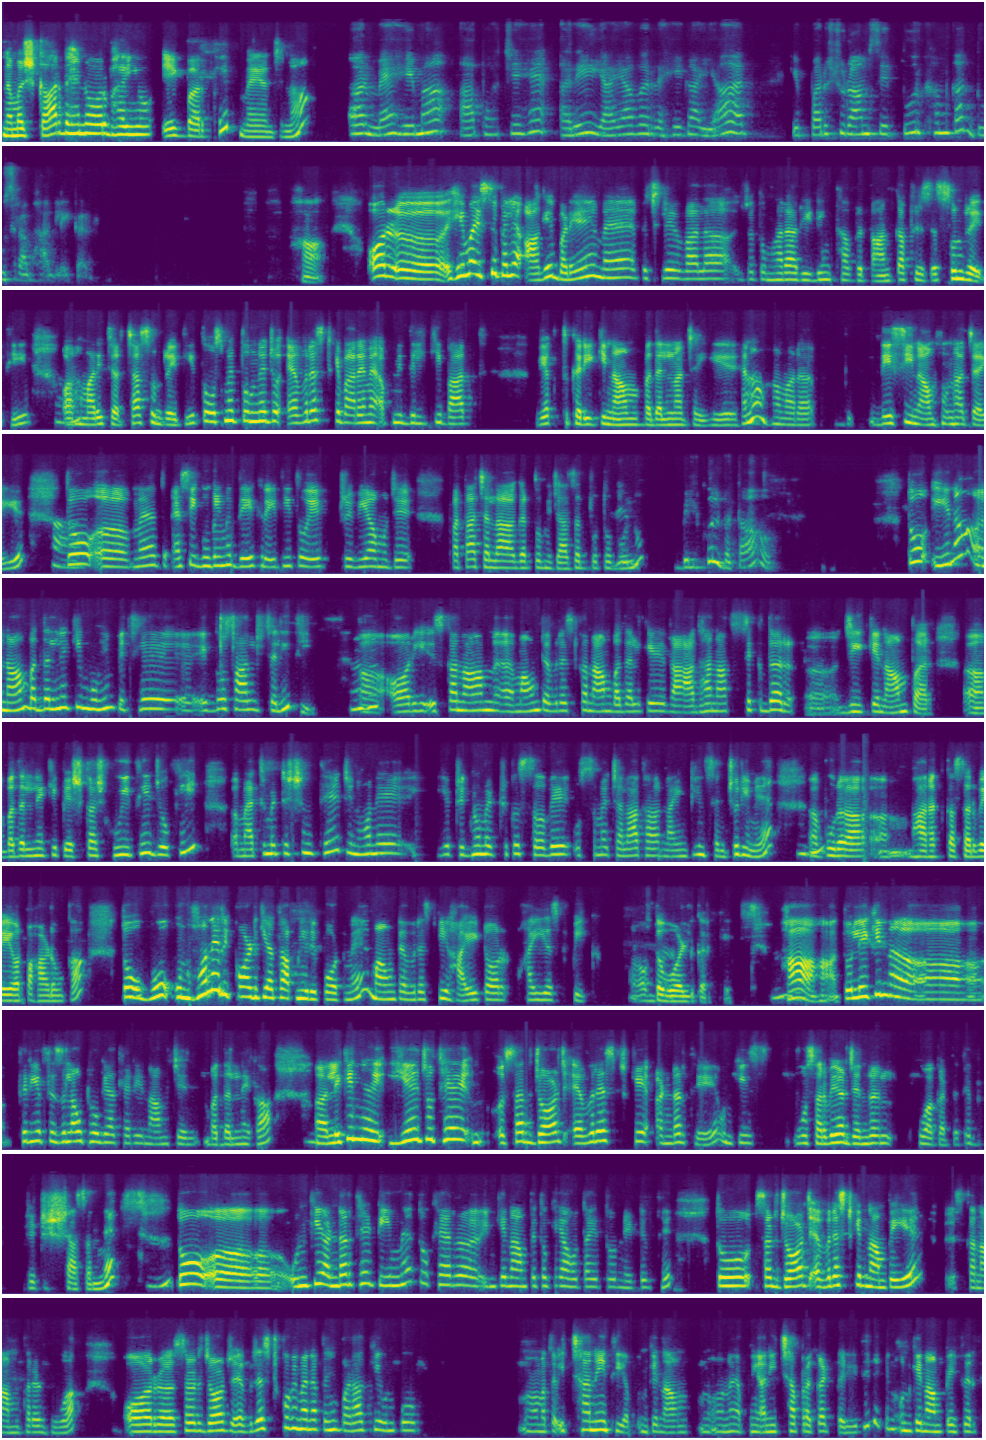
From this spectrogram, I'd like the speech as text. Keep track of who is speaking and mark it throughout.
Speaker 1: नमस्कार बहनों और भाइयों एक बार फिर मैं अंजना
Speaker 2: और मैं हेमा आ पहुँचे हैं अरे यायावर रहेगा याद कि परशुराम से तुरखम का दूसरा भाग लेकर
Speaker 1: हाँ और हेमा इससे पहले आगे बढ़े मैं पिछले वाला जो तुम्हारा रीडिंग था वृतांत का फिर से सुन रही थी हाँ। और। हमारी चर्चा सुन रही थी तो उसमें तुमने जो एवरेस्ट के बारे में अपनी दिल की बात व्यक्त करी कि नाम बदलना चाहिए है ना? हमारा देसी नाम होना चाहिए। हाँ. तो आ, मैं तो ऐसे गूगल में देख रही थी तो एक ट्रिविया मुझे पता चला अगर तुम इजाज़त दो तो बोलू।
Speaker 2: बिल्कुल बताओ।
Speaker 1: तो ये ना नाम बदलने की मुहिम पिछले एक दो साल चली थी। और ये इसका नाम माउंट एवरेस्ट का नाम बदल के राधानाथ सिकदर जी के नाम पर बदलने की पेशकश हुई थी जो कि मैथमेटिशियन थे जिन्होंने ये ट्रिग्नोमेट्रिकल सर्वे उस समय चला था नाइनटीन सेंचुरी में पूरा भारत का सर्वे और पहाड़ों का। तो वो उन्होंने रिकॉर्ड किया था अपनी रिपोर्ट में माउंट एवरेस्ट की हाइट और highest peak. Of the world करके हम्म। हाँ हाँ तो लेकिन आ, फिर ये फिजल आउट हो गया खैर ये नाम चेंज बदलने का आ, हम्म। लेकिन ये जो थे सर जॉर्ज एवरेस्ट के अंडर थे उनकी वो सर्वेयर जनरल हुआ करते थे ब्रिटिश शासन में हम्म। तो आ, उनके अंडर थे टीम में तो खैर इनके नाम पे तो क्या होता है तो नेटिव थे तो सर जॉर्ज एवरेस्ट के नाम पे ये इसका नामकरण हुआ और सर जॉर्ज एवरेस्ट को भी मैंने कहीं पढ़ा कि उनको मतलब इच्छा नहीं थी उनके नाम उन्होंने अपनी अनिच्छा प्रकट करी थी लेकिन उनके नाम पे फिर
